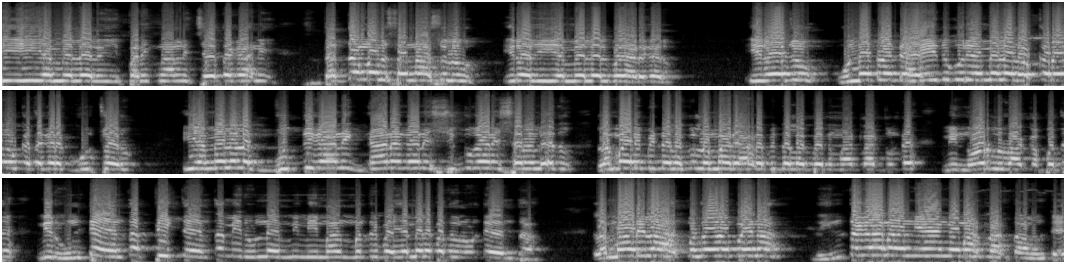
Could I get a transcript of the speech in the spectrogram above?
ఈ ఈ ఎమ్మెల్యేలు ఈ పనికి మాలిన చేత కానీ దద్దమ్మలు సన్నాసులు ఈ రోజు ఈ ఎమ్మెల్యేలు పోయి అడిగారు. ఈ రోజు ఉన్నటువంటి ఐదుగురు ఎమ్మెల్యేలు ఒక్కరోజు ఒక దగ్గర కూర్చోరు. ఈ ఎమ్మెల్యేల బుద్ధి కానీ జ్ఞానం కానీ సిగ్గు గాని శరం లేదు. లమ్మారి బిడ్డలకు లమ్మారి ఆడబిడ్డలకు పైన మాట్లాడుతుంటే మీ నోర్లు రాకపోతే మీరు ఉంటే ఎంత పీక్తే ఎంత మీరు ఉండే మీ- మీ మంత్రి ఎమ్మెల్యే పదవులు ఉంటే ఎంత? లమ్మారిలో ఆత్మగౌరవం పైన ఇంతగానో అన్యాయంగా మాట్లాడుతూ ఉంటే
